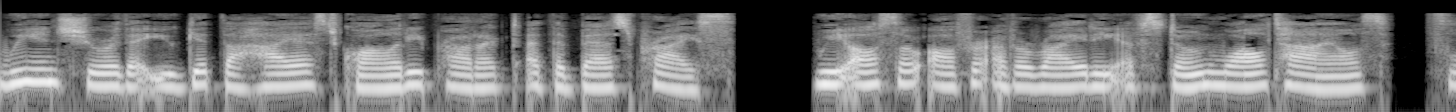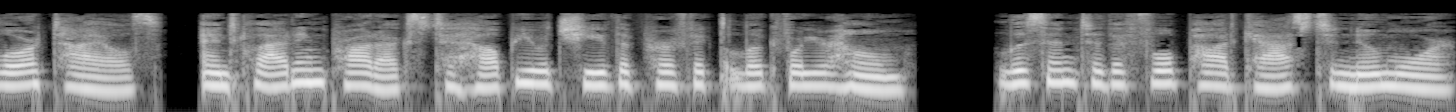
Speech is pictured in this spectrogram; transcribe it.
We ensure that you get the highest quality product at the best price. We also offer a variety of stone wall tiles, floor tiles, and cladding products to help you achieve the perfect look for your home. Listen to the full podcast to know more.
